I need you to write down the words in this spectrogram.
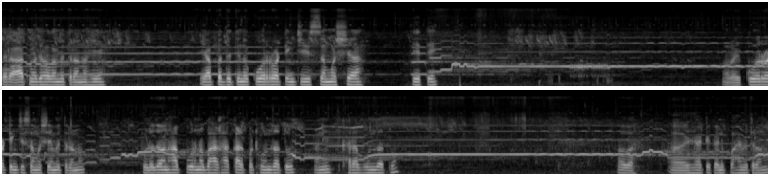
तर आतमध्ये हवा मित्रांनो हे या पद्धतीनं कोर रॉटिंगची समस्या येते. कोर रॉटिंगची समस्या मित्रांनो. पुढं जाऊन हा पूर्ण भाग हा काळपट होऊन जातो आणि खराब होऊन जातो. बघा ह्या ठिकाणी पहा मित्रांनो.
